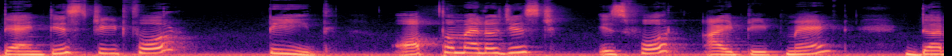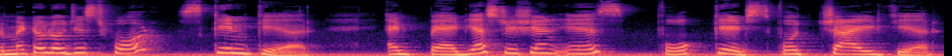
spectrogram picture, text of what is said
Dentist treat for teeth. Ophthalmologist is for eye treatment. Dermatologist for skin care. And pediatrician is for kids, for child care.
